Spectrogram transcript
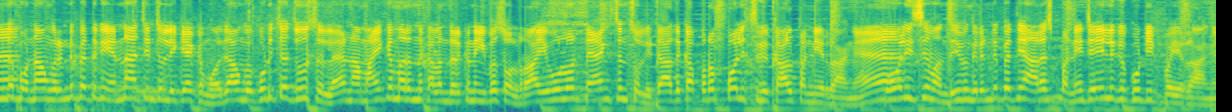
இந்த பொண்ணு அவங்க ரெண்டு பேத்துக்கும் என்ன ஆச்சுன்னு சொல்லி கேட்கும் போது அவங்க குடிச்ச ஜூஸ்ல நான் மயக்க மருந்து கலந்துருக்குன்னு இவ சொல்றா. இவளும் தேங்க்ஸ்னு சொல்லிட்டு அதுக்கப்புறம் போலீஸுக்கு கால் பண்ணிடுறாங்க. போலீஸும் வந்து இவங்க ரெண்டு பேத்தையும் அரெஸ்ட் பண்ணி ஜெயிலுக்கு கூட்டிட்டு போயிடுறாங்க.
